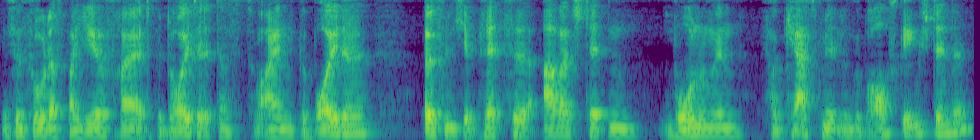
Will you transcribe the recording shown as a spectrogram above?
ist es so, dass Barrierefreiheit bedeutet, dass zum einen Gebäude, öffentliche Plätze, Arbeitsstätten, Wohnungen, Verkehrsmittel und Gebrauchsgegenstände,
